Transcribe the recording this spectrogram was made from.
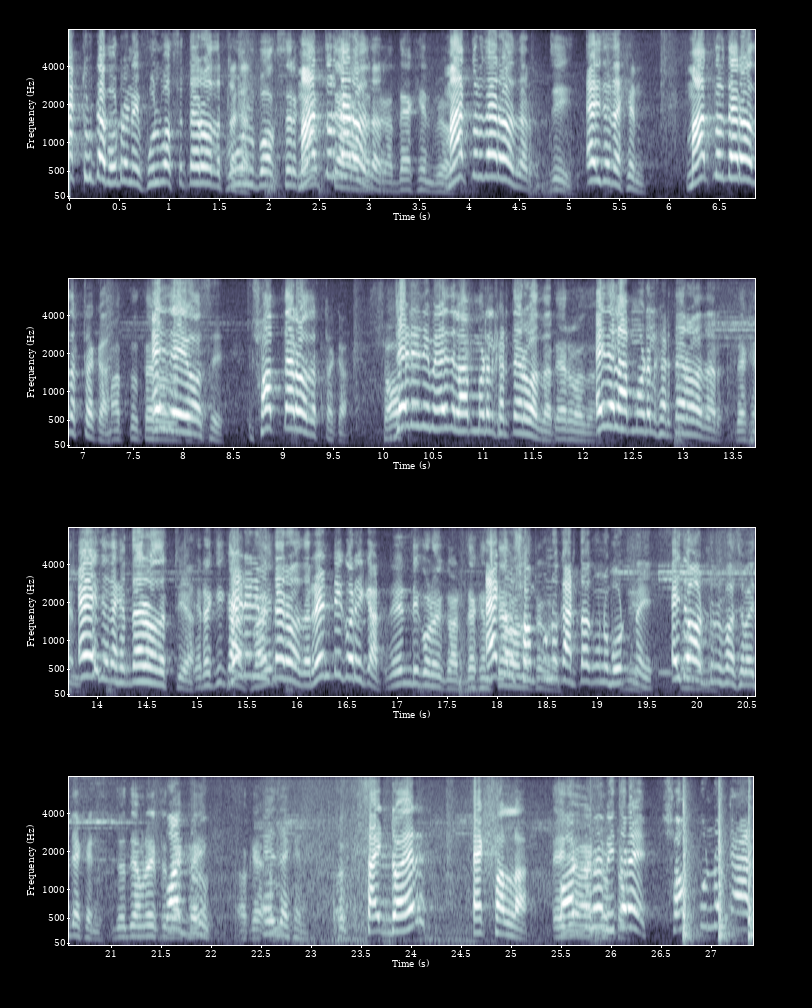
এক টুকটা ভোটো নেই ফুল বক্সে তেরো হাজার টাকা। ফুল বক্সের মাত্র তেরো হাজার। দেখেন মাত্র তেরো হাজার? জি। এই যে দেখেন মাত্র তেরো হাজার টাকা। মাত্র এই যে আছে সব তেরো হাজার টাকা। সব- নিবেন এই যে লাভ মডেল খাট তেরো হাজার। এই যে লাভ মডেল খাট তেরো হাজার। দেখেন। এই যে দেখেন তেরো হাজার টাকা এটা কি নিবেন তেরো হাজার। রেন্টি করে কাট রেন্ডি করে কাঠ দেখেন একদম 13,000 সম্পূর্ণ টাকা। কোনো বোট নাই। এই যে আছে ভাই দেখেন। যদি আমরা একটু দেখাই। ওকে এই দেখেন। সাইড ডয়ের এক পাল্লা ভিতরে সম্পূর্ণ কাঠ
